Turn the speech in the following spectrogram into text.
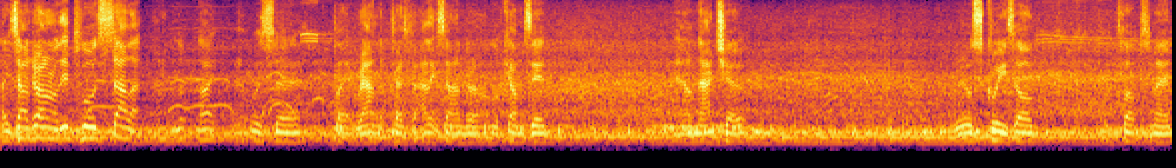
Alexander Arnold in towards Salah. That looked like that was uh, play it round the press, but Alexander Arnold comes in. Now Nacho. Real squeeze on from Klopp's men.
